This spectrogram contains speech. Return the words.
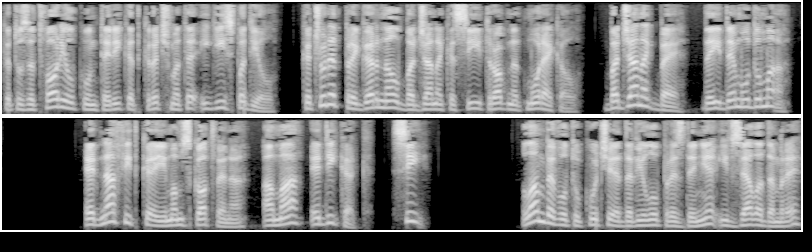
като затворил контерикът кръчмата и ги изпадил. Качурят прегърнал баджанака си и трогнат му рекал. Баджанак бе, да идем у дома. Една фитка имам сготвена, ама, еди как, си. Ламбевото куче е давило през деня и взела да мре,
